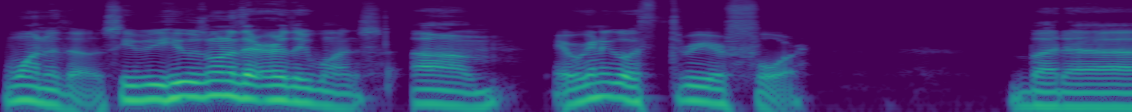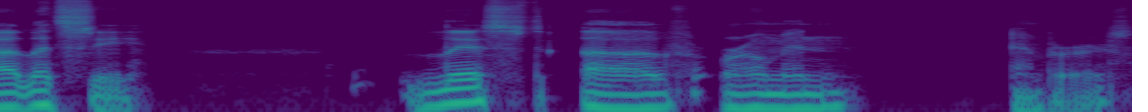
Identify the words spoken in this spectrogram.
One of those. He he was one of the early ones. Um, yeah, we're gonna go with three or four. But uh, let's see. List of Roman emperors.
